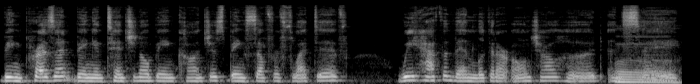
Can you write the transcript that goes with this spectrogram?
being present, being intentional, being conscious, being self reflective, we have to then look at our own childhood and mm. say,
